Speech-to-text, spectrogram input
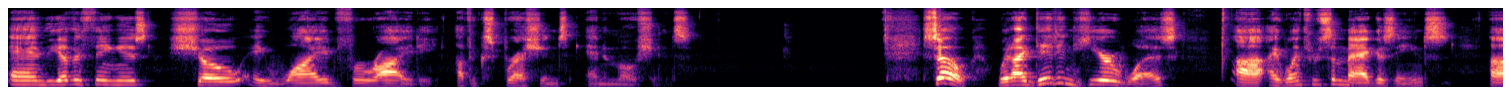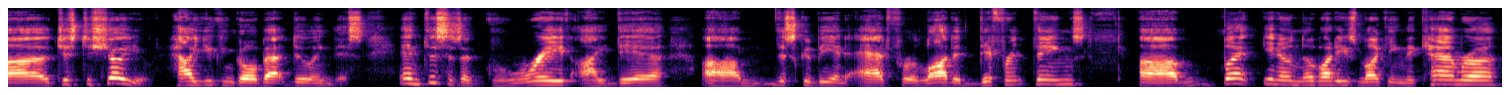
And the other thing is show a wide variety of expressions and emotions. So what I did in here was uh, I went through some magazines uh, just to show you how you can go about doing this. And this is a great idea. Um, this could be an ad for a lot of different things. Um, but you know nobody's mugging the camera.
